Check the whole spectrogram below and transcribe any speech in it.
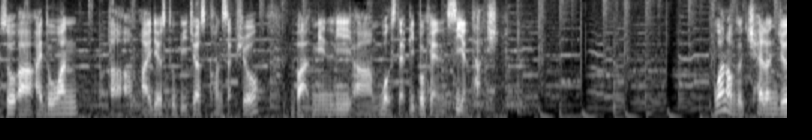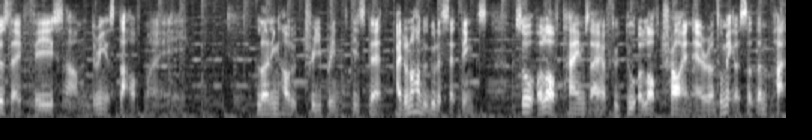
So uh, I don't want um, ideas to be just conceptual, but mainly um, works that people can see and touch. One of the challenges that I faced um, during the start of my learning how to 3D print is that I don't know how to do the settings. So a lot of times I have to do a lot of trial and error to make a certain part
